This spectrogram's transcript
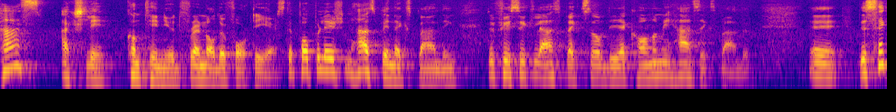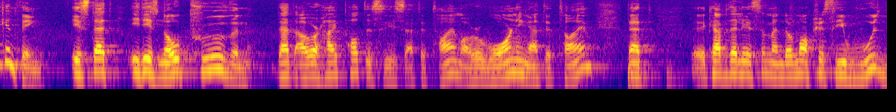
has actually continued for another 40 years. The population has been expanding. The physical aspects of the economy has expanded. Uh, the second thing is that it is now proven that our hypothesis at the time, our warning at the time, that capitalism and democracy would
